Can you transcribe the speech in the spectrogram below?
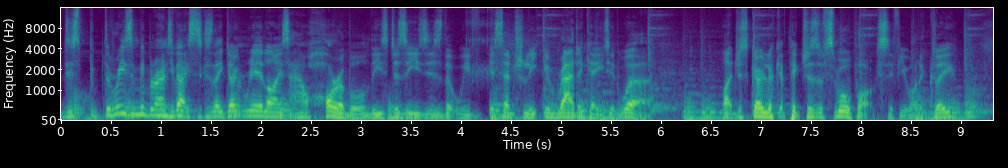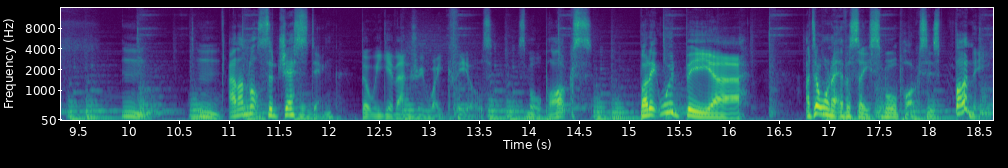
this, the reason people are anti vax is because they don't realize how horrible these diseases that we've essentially eradicated were. Like, just go look at pictures of smallpox if you want a clue. Mm. Mm. And I'm not suggesting that we give Andrew Wakefield smallpox, but it would be, uh, I don't want to ever say smallpox is funny,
